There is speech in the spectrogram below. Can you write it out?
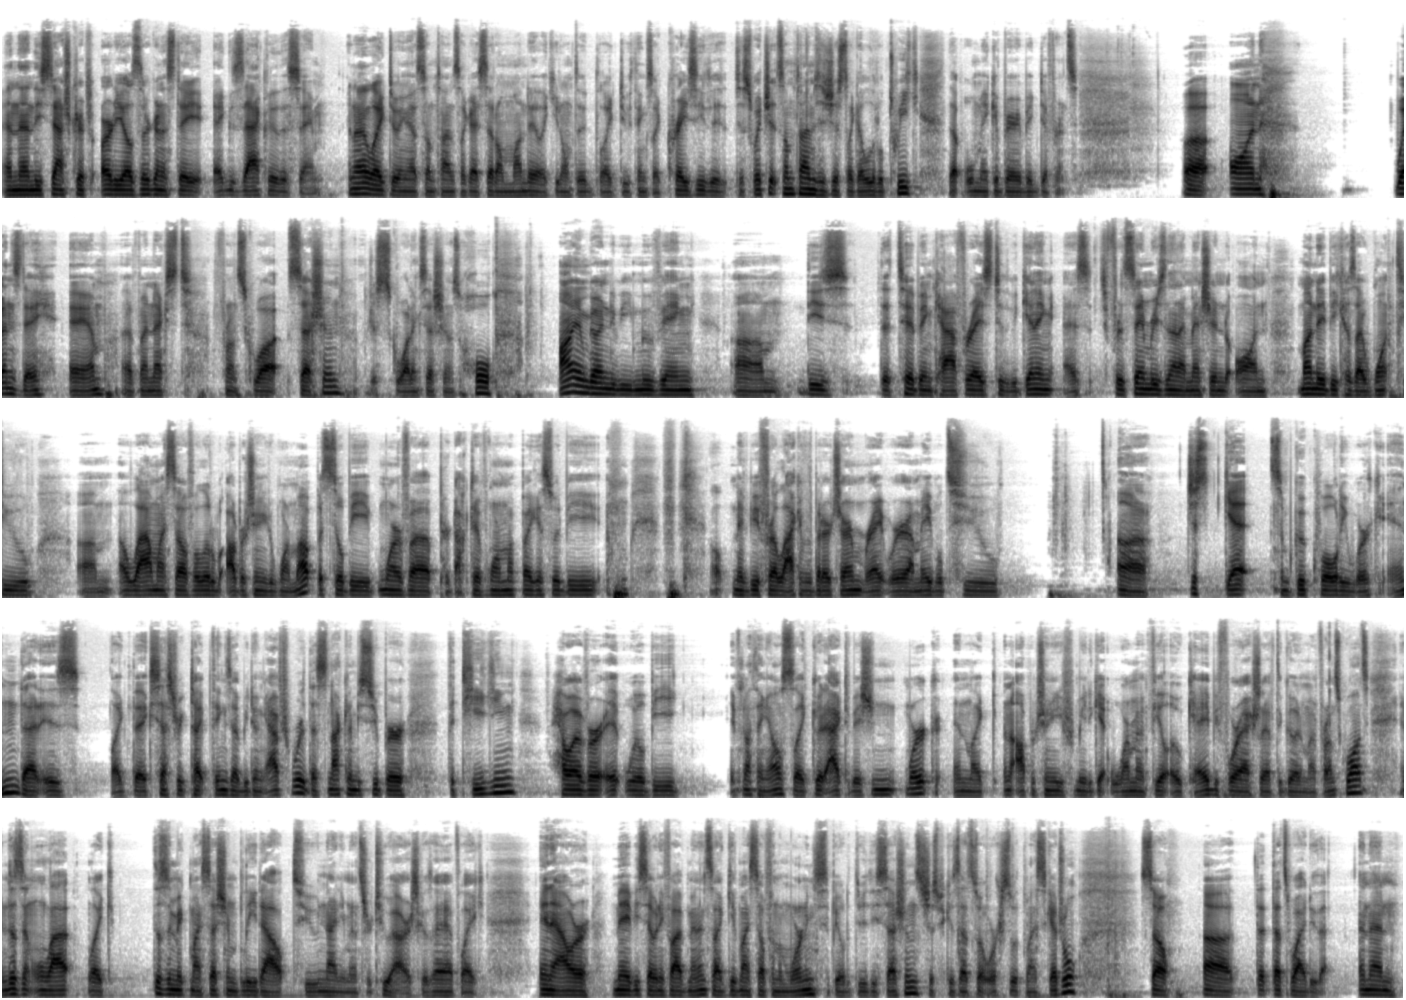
And then these snatch grips rdls they're going to stay exactly the same and I like doing that sometimes. Like I said on Monday, like you don't have to like do things like crazy to, to switch it. Sometimes it's just like a little tweak that will make a very big difference. Uh, on Wednesday AM, I have my next front squat session, just squatting session as a whole. I am going to be moving um, these the tib and calf raise to the beginning as for the same reason that I mentioned on Monday because I want to um, allow myself a little opportunity to warm up, but still be more of a productive warm up, I guess would be maybe for a lack of a better term, right? Where I'm able to uh, just get some good quality work in that is like the accessory type things I'll be doing afterward. That's not going to be super fatiguing. However, it will be if nothing else, like good activation work and like an opportunity for me to get warm and feel okay before I actually have to go to my front squats. And doesn't allow, like, doesn't make my session bleed out to 90 minutes or two hours because I have like an hour, maybe 75 minutes I give myself in the mornings to be able to do these sessions just because that's what works with my schedule. So uh, that, that's why I do that. And then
